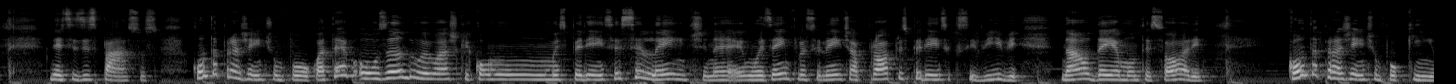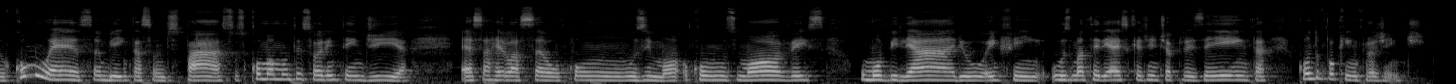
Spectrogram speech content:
nesses espaços. Conta pra gente um pouco, até usando eu acho que como uma experiência excelente, né? Um exemplo excelente, a própria experiência que se vive na aldeia Montessori. Conta pra gente um pouquinho como é essa ambientação de espaços, como a Montessori entendia essa relação com os, com os móveis, o mobiliário, enfim, os materiais que a gente apresenta. Conta um pouquinho para gente.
